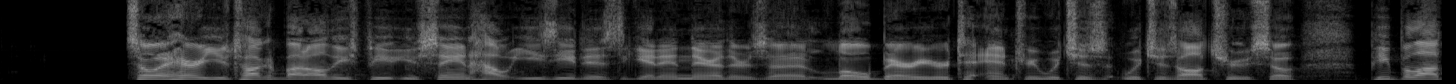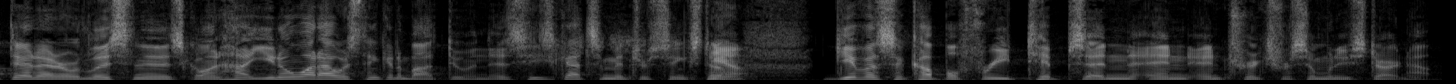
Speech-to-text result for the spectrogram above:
So Harry, you're talking about all these people. You're saying how easy it is to get in there. There's a low barrier to entry, which is which is all true. So people out there that are listening to this going, "Huh, you know what? I was thinking about doing this." He's got some interesting stuff. Yeah. Give us a couple free tips and, and and tricks for someone who's starting out.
